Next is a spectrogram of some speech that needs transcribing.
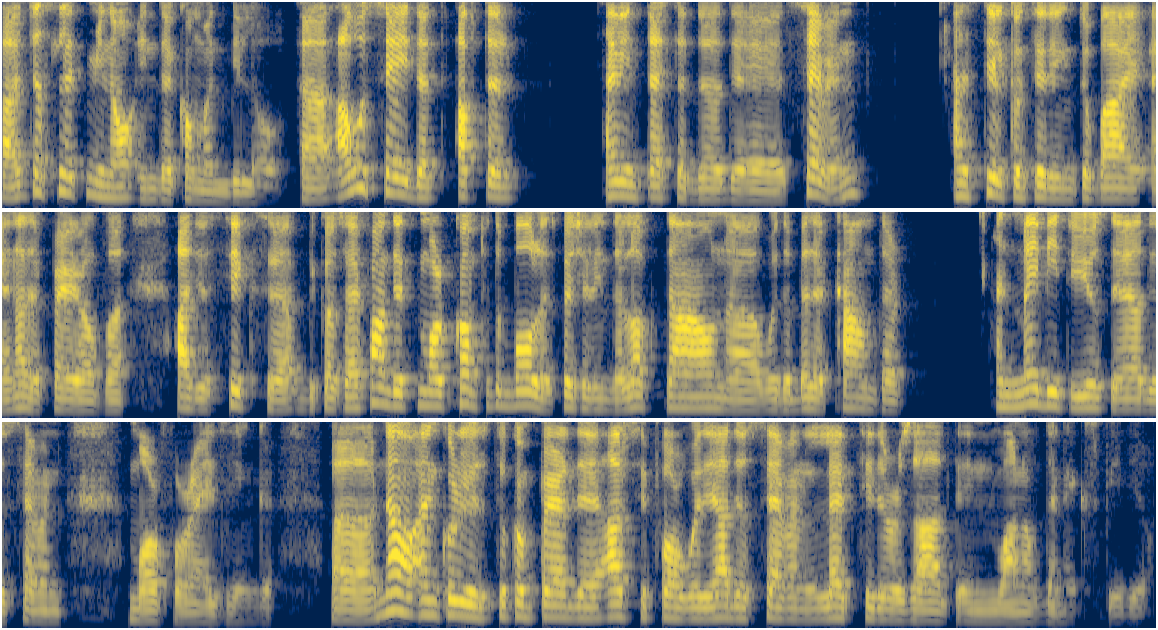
Uh, just let me know in the comment below. Uh, I would say that after having tested the, the 7, I'm still considering to buy another pair of uh, Adios 6 uh, because I found it more comfortable, especially in the lockdown uh, with a better counter and maybe to use the Adios 7 more for racing. Uh, now I'm curious to compare the RC4 with the Adios 7, let's see the result in one of the next video.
